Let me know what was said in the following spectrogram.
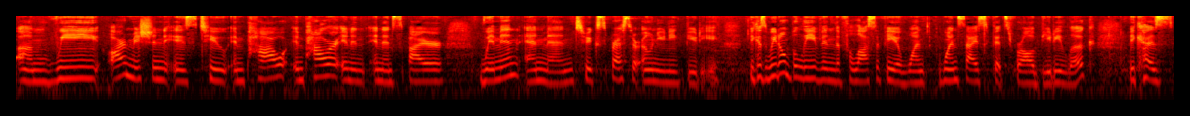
um, we, our mission is to empower, empower and, and, inspire women and men to express their own unique beauty. Because we don't believe in the philosophy of one, one size fits for all beauty look. Because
